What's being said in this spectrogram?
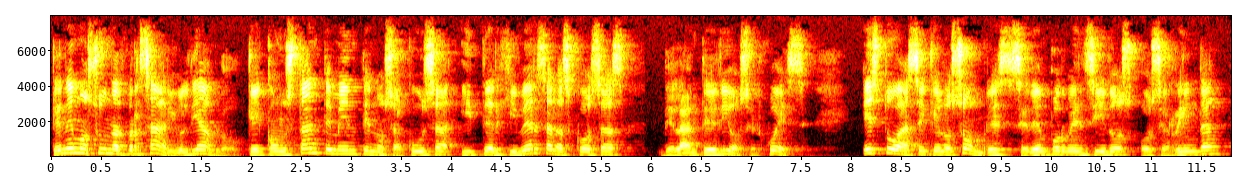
tenemos un adversario, el diablo, que constantemente nos acusa y tergiversa las cosas delante de Dios, el juez. Esto hace que los hombres se den por vencidos o se rindan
